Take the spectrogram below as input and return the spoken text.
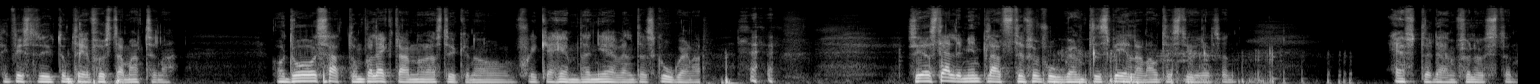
Fick vi stryk de tre första matcherna. Och då satt de på läktaren några stycken och skickade hem den jäveln till skogarna. Så jag ställde min plats till förfogande till spelarna och till styrelsen. Efter den förlusten.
